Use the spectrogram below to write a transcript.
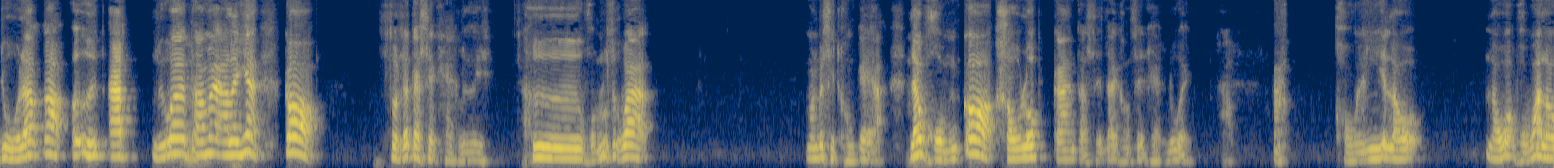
อยู่แล้วก็เอออึดอัด หรือว่าทำให้อะไรเงี้ย ก็ส่วนแล้วแต่เสียแขกเลย คือผมรู้สึกว่า มันเป็นสิทธิ์ของแกอะแล้วผมก็เคารพการตัดสินใจของเสียแขกด้วยครับอะของอย่างนี้เรา เราว่าผมว่าเรา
